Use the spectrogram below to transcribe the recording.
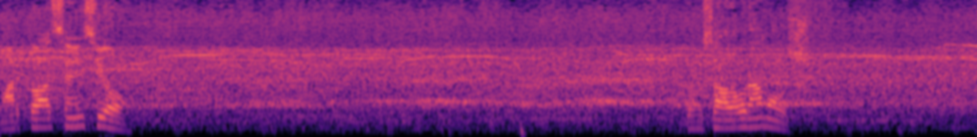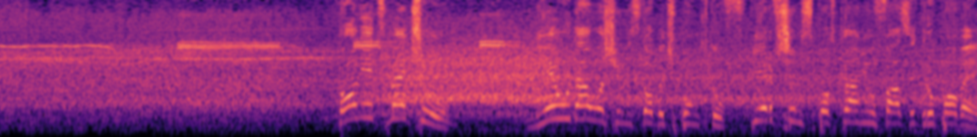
Marco Asensio. Gonzalo Ramos. Koniec meczu. Nie udało się zdobyć punktów w pierwszym spotkaniu fazy grupowej.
